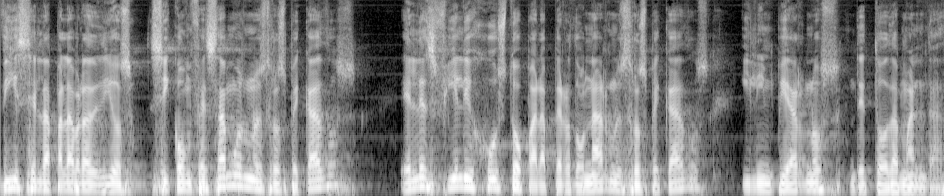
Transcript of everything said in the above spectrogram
Dice la palabra de Dios, si confesamos nuestros pecados, Él es fiel y justo para perdonar nuestros pecados y limpiarnos de toda maldad.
